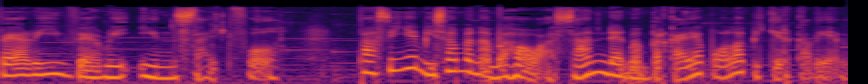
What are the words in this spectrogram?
very very insightful. Pastinya bisa menambah wawasan dan memperkaya pola pikir kalian.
